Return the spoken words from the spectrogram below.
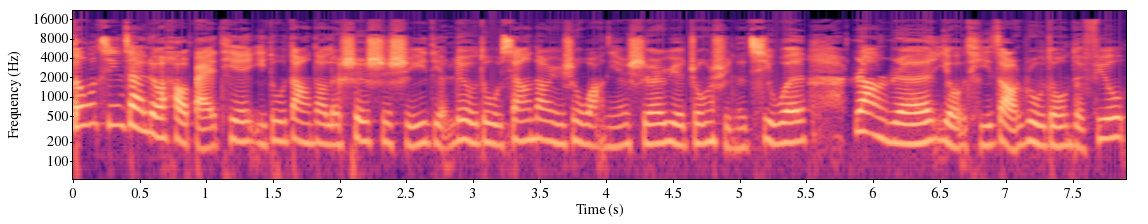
东京在六号白天一度荡到了摄氏十一点六度，相当于是往年十二月中旬的气温，让人有提早入冬的 feel。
